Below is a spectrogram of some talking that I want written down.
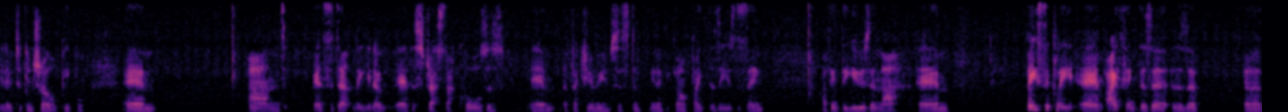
you know, to control people. Um, and incidentally, you know, uh, the stress that causes um, affects your immune system. You know, you can't fight disease the same I think they're using that. Um, basically, um, I think there's a there's a, a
